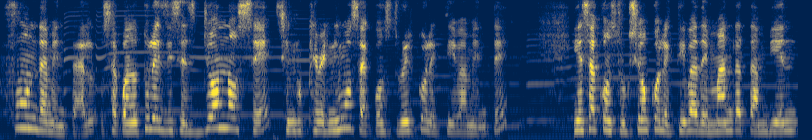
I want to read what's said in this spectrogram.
fundamental, o sea, cuando tú les dices yo no sé, sino que venimos a construir colectivamente, y esa construcción colectiva demanda también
